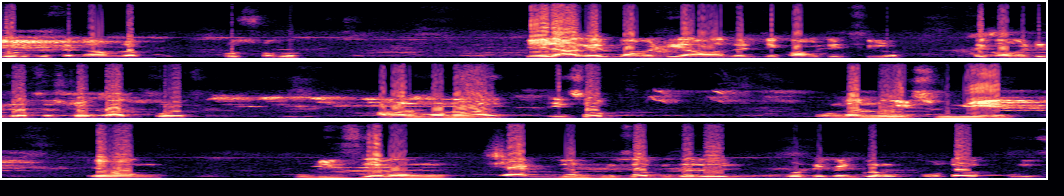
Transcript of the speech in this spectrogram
করবে সেটা আমরা প্রশ্ন করতে। এর আগের কমিটি আমাদের যে কমিটি ছিল, সেই কমিটি যথেষ্ট কাজ করেছে। আমার মনে হয় এইসব অন্যান্য ইস্যু নিয়ে এবং পুলিশ এবং একজন পুলিশ অফিসারের উপর ডিপেন্ড করে, ওটা পুলিশ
